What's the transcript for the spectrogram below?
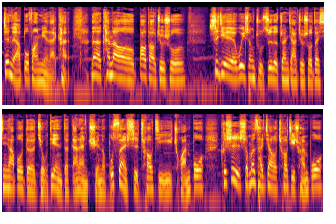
真的要多方面来看。那看到报道就是说。世界卫生组织的专家就说，在新加坡的酒店的感染群呢，不算是超级传播。可是什么才叫超级传播？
